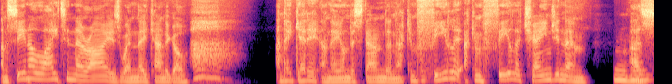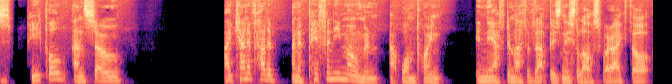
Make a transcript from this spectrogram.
and seeing a light in their eyes when they kind of go, ah, and they get it and they understand and I can feel it. I can feel a change in them mm-hmm. as people. And so I kind of had a, an epiphany moment at one point in the aftermath of that business loss where I thought,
